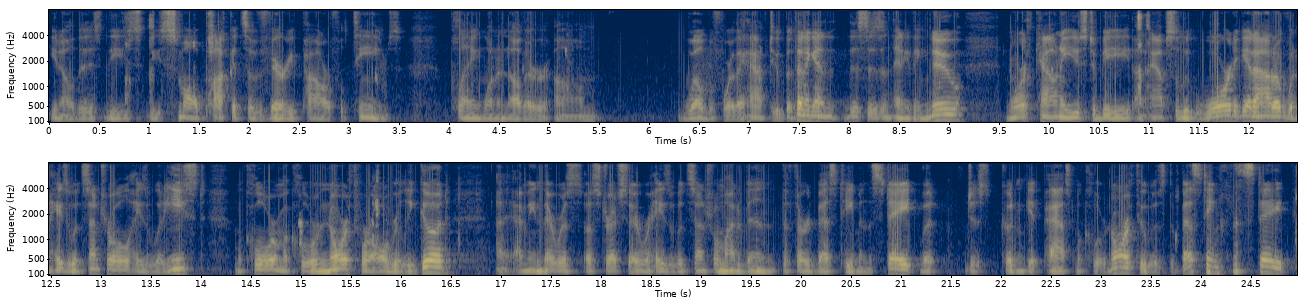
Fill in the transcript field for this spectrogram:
you know these these small pockets of very powerful teams playing one another um, well before they have to. But then again, this isn't anything new. North County used to be an absolute war to get out of when Hazelwood Central, Hazelwood East, McCluer, McCluer North were all really good. I, I mean, there was a stretch there where Hazelwood Central might have been the third best team in the state, but just couldn't get past McCluer North, who was the best team in the state.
